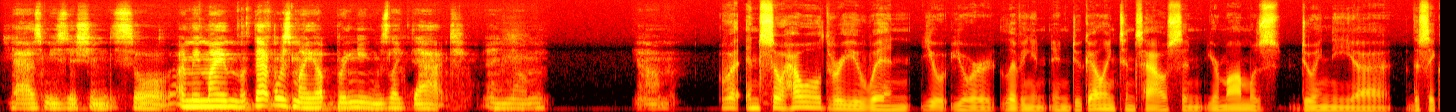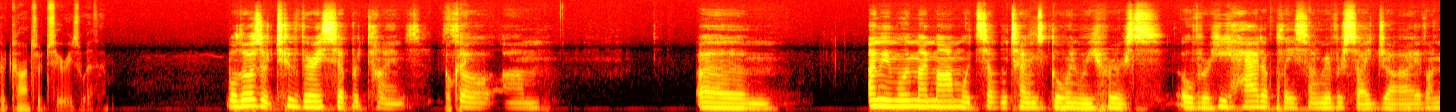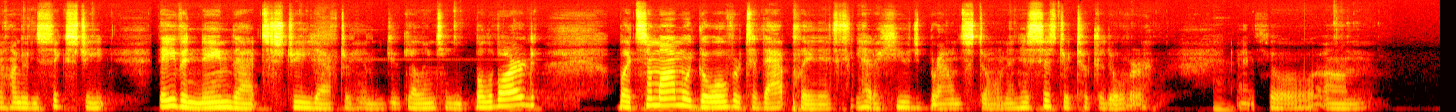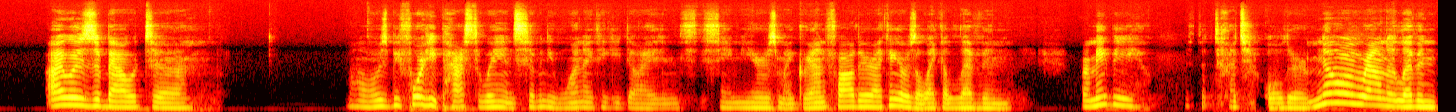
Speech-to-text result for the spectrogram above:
jazz musicians. So I mean, my that was my upbringing was like that, and um, yeah. Well, and so, how old were you when you you were living in, in Duke Ellington's house, and your mom was doing the uh, the sacred concert series with him? Well, those are two very separate times. Okay. So, um, um, I mean, when my mom would sometimes go and rehearse over, he had a place on Riverside Drive on 106th Street. They even named that street after him, Duke Ellington Boulevard. But so mom would go over to that place. He had a huge brownstone, and his sister took it over. Mm. And so um, I was about. Uh, Oh, it was before he passed away in 71. I think he died in the same year as my grandfather. I think I was like 11, or maybe just a touch older. No, around 11.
